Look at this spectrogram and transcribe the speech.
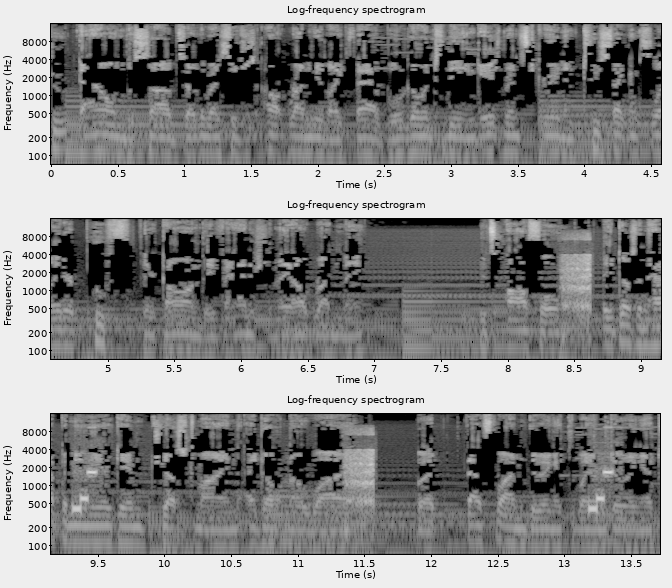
shoot down the subs, otherwise they just outrun me like that. We'll go into the engagement screen and two seconds later, poof, they're gone. They vanish and they outrun me. It's awful. It doesn't happen in your game, just mine. I don't know why. But that's why I'm doing it the way I'm doing it.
